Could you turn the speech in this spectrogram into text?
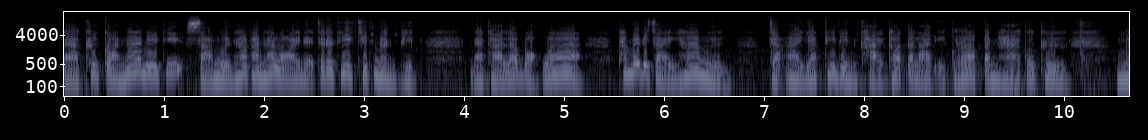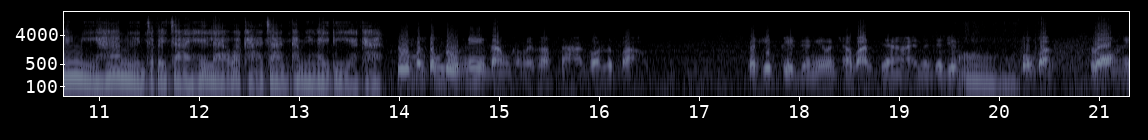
นะคือก่อนหน้านี้ที่ 35,500เนี่ยเจ้าหน้าที่คิดเงินผิดนะคะแล้วบอกว่าถ้าไม่ไปจ่ายอีก 50,000 จะอายัดที่ดินขายทอดตลาดอีกรอบปัญหาก็คือ ไม่มีห้าหมื่นจะไปจ่ายให้แล้วอะค่ะอาจารย์ทำยังไงดีอะคะคือมันต้องดูหนี้ตามคำพิพากษาก่อนหรือเปล่าถ้าคิดผิดอย่างนี้มันชาวบ้านเสียหายมันจะยึดผมว่า ร้องให้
